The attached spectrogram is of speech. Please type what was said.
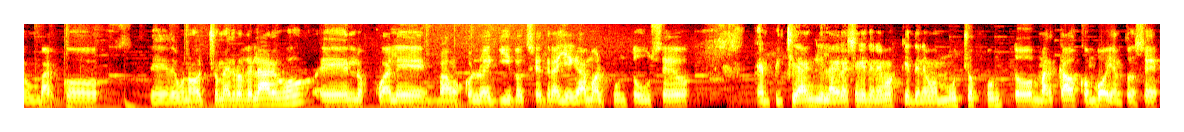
un barco de unos 8 metros de largo, eh, en los cuales vamos con los equipos, etcétera, llegamos al punto buceo en Pichiangui. La gracia que tenemos es que tenemos muchos puntos marcados con boya, entonces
